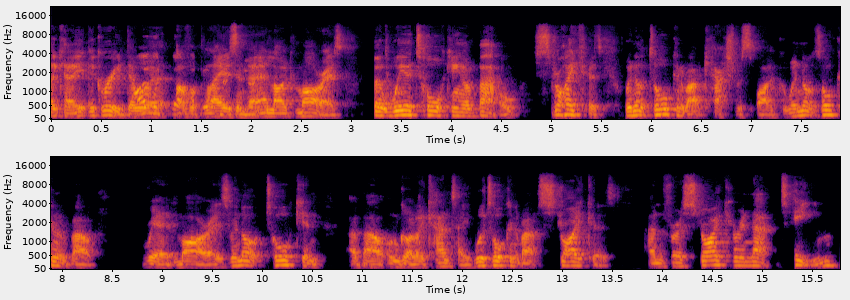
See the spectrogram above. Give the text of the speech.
Okay, agreed. There were other players in there like Mahrez, but we're talking about strikers. We're not talking about Kasper Spiker. We're not talking about Riyad Mahrez. We're not talking about N'Golo Kante. We're talking about strikers. And for a striker in that team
